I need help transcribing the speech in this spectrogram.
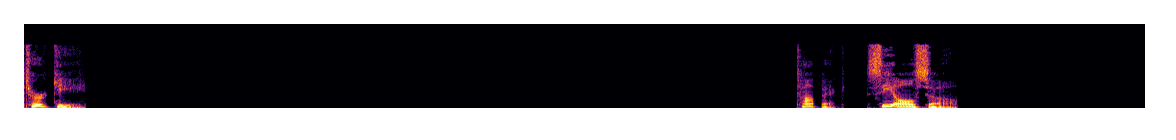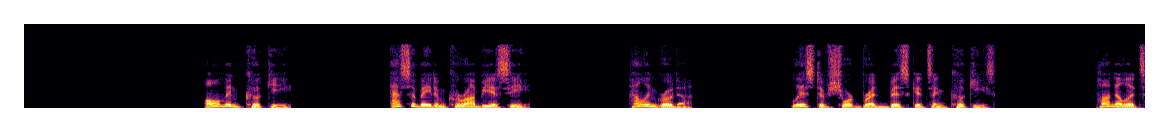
Turkey See also. Almond cookie. Acıbadem kurabiyesi Hallongrotta List of shortbread biscuits and cookies. Panellets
